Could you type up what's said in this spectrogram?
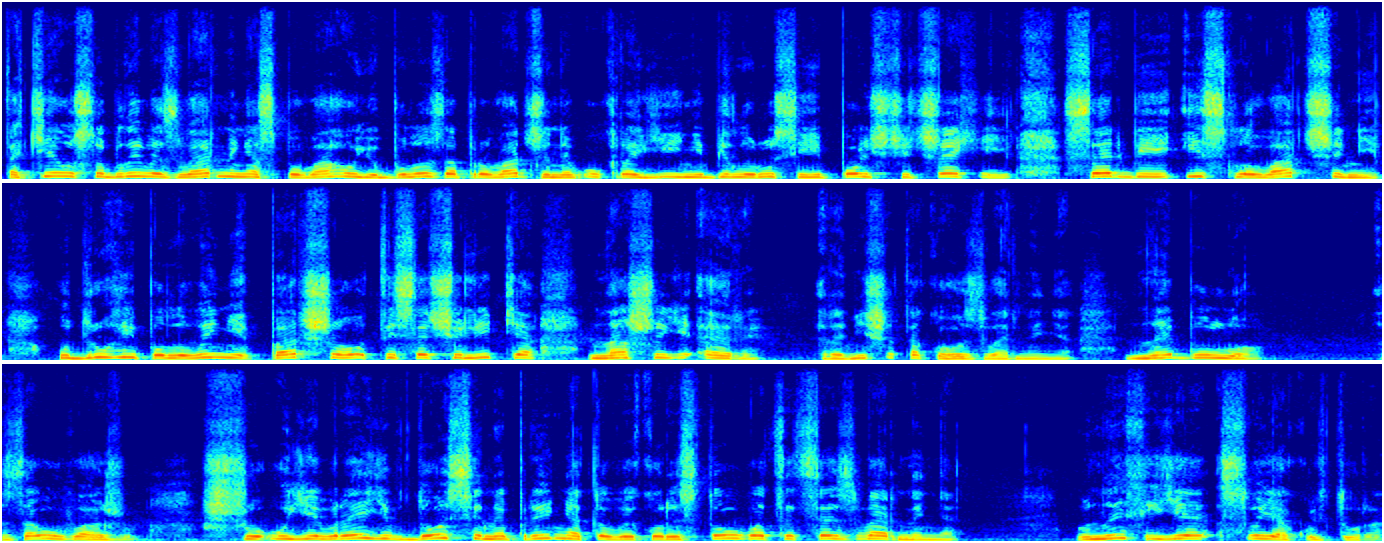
Таке особливе звернення з повагою було запроваджене в Україні, Білорусі, Польщі, Чехії, Сербії і Словаччині у другій половині першого тисячоліття нашої ери. Раніше такого звернення не було. Зауважу, що у євреїв досі не прийнято використовувати це звернення. В них є своя культура.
